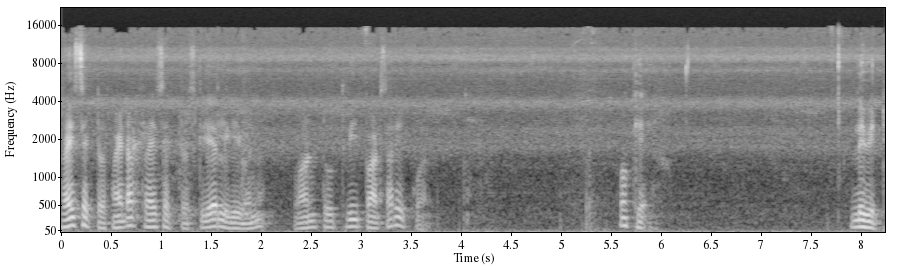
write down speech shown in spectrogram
trisector find out trisectors clearly given 1 3 parts are equal okay leave it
